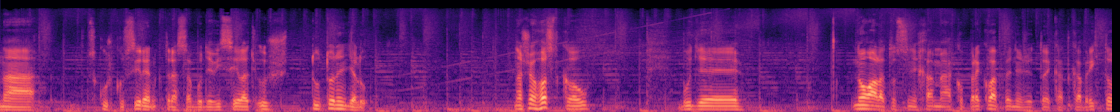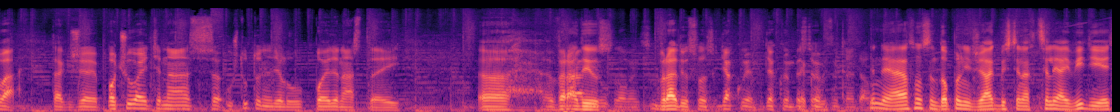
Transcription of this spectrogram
na skúšku Siren, ktorá sa bude vysielať už túto nedelu. Našou hostkou bude No ale to si necháme ako prekvapenie, že to je Katka Brichtová. Takže počúvajte nás už túto nedelu po 11. Uh, v Rádiu Slovensko. V Rádiu Slovensko. Ďakujem, ďakujem, bez toho by som to nedal. Nie, ja som chcel doplniť, že ak by ste nás chceli aj vidieť,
